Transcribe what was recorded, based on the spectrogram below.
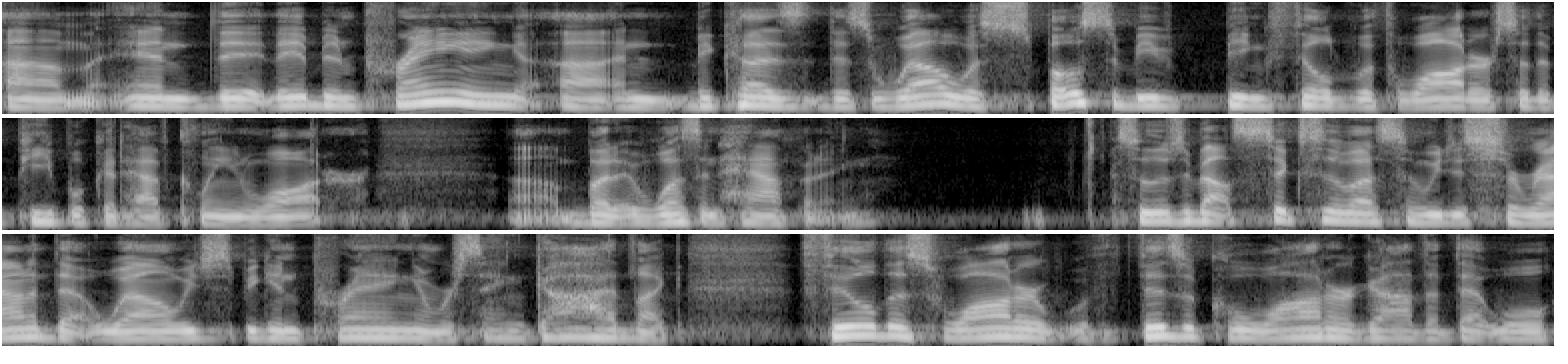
Um, and they, had been praying, uh, and because this well was supposed to be being filled with water so that people could have clean water, uh, but it wasn't happening. So there's about six of us, and we just surrounded that well. And we just begin praying, and we're saying, God, like, fill this water with physical water, God, that that will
